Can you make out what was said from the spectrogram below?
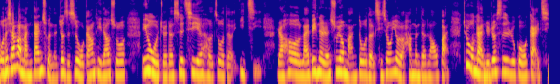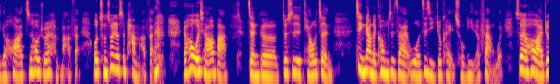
我的想法蛮单纯的，就只是我刚刚提到说，因为我觉得是企业合作的一集，然后来宾的人数又蛮多的，其中又有他们的老板，就我感觉就是如果我改期的话，嗯、之后就会很麻烦。我纯粹就是怕麻烦，然后我想要把整个就是调整。尽量的控制在我自己就可以处理的范围，所以后来就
